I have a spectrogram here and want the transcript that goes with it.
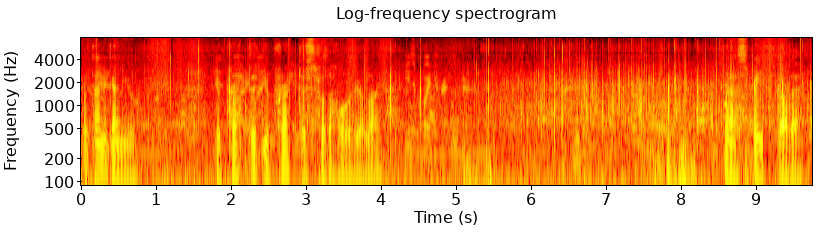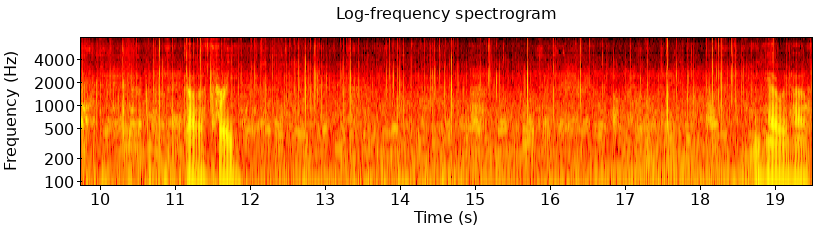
But then again, you you practice you practice for the whole of your life. He's quite transparent. Yeah, Spieth got a got a three. And here we have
